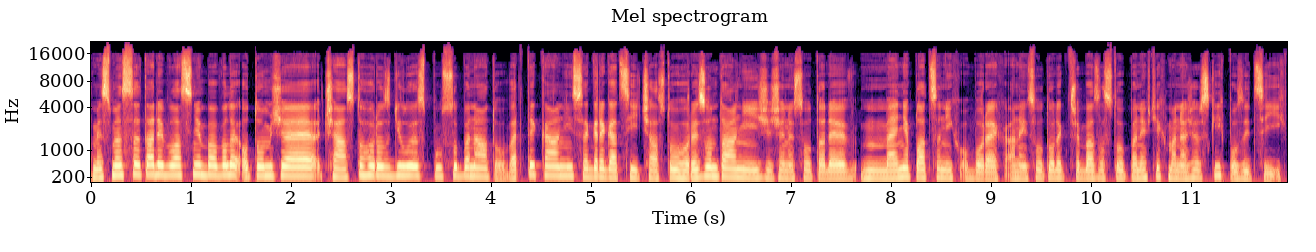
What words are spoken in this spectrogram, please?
My jsme se tady vlastně bavili o tom, že část toho rozdílu je způsobená tou vertikální segregací, část tou horizontální, že ženy jsou tady v méně placených oborech a nejsou tolik třeba zastoupeny v těch manažerských pozicích.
